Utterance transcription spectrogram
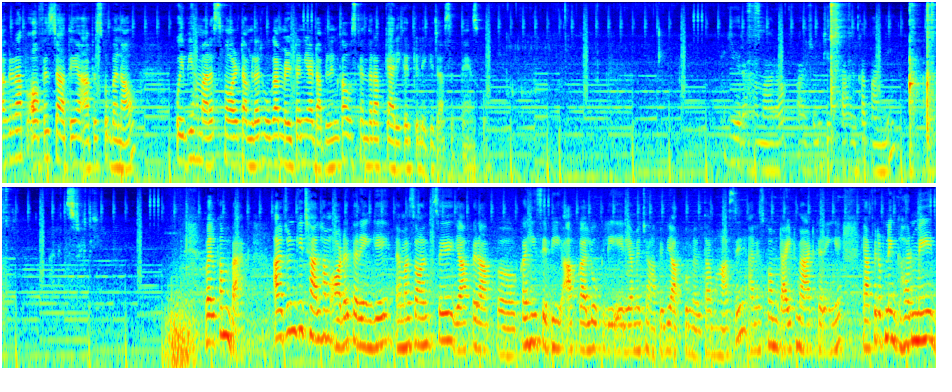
अगर आप ऑफ़िस जाते हैं आप इसको बनाओ। कोई भी हमारा स्मॉल टम्बलर होगा मिल्टन या डबलिन का, उसके अंदर आप कैरी करके लेके जा सकते हैं इसको। ये रहा हमारा अर्जुन की छाल का पानी। वेलकम बैक अर्जुन की छाल हम ऑर्डर करेंगे अमेज़ोन से या फिर आप कहीं से भी आपका लोकली एरिया में जहाँ पे भी आपको मिलता है वहाँ से। एंड इसको हम डाइट में ऐड करेंगे। या फिर अपने घर में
